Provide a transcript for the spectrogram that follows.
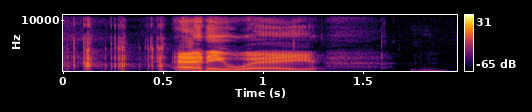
Anyway,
